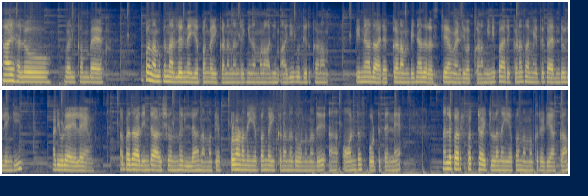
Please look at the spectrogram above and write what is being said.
ഹായ് ഹലോ. വെൽക്കം ബാക്ക്. ഇപ്പോൾ നമുക്ക് നല്ലൊരു നെയ്യപ്പം കഴിക്കണം എന്നുണ്ടെങ്കിൽ നമ്മൾ ആദ്യം അരി കുതിർക്കണം പിന്നെ അത് അരക്കണം പിന്നെ അത് റെസ്റ്റ് ചെയ്യാൻ വേണ്ടി വെക്കണം. ഇനിയിപ്പോൾ അരക്കണ സമയത്ത് കറണ്ടും ഇല്ലെങ്കിൽ അടിപൊളിയായല്ലേ? അപ്പോൾ അത് അതിന്റെ ആവശ്യമൊന്നുമില്ല. നമുക്ക് എപ്പോഴാണോ നെയ്യപ്പം കഴിക്കണം എന്ന് തോന്നുന്നത് ഓൺ ദ സ്പോട്ടിൽ തന്നെ നല്ല പെർഫെക്റ്റ് ആയിട്ടുള്ള നെയ്യപ്പം നമുക്ക് റെഡിയാക്കാം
